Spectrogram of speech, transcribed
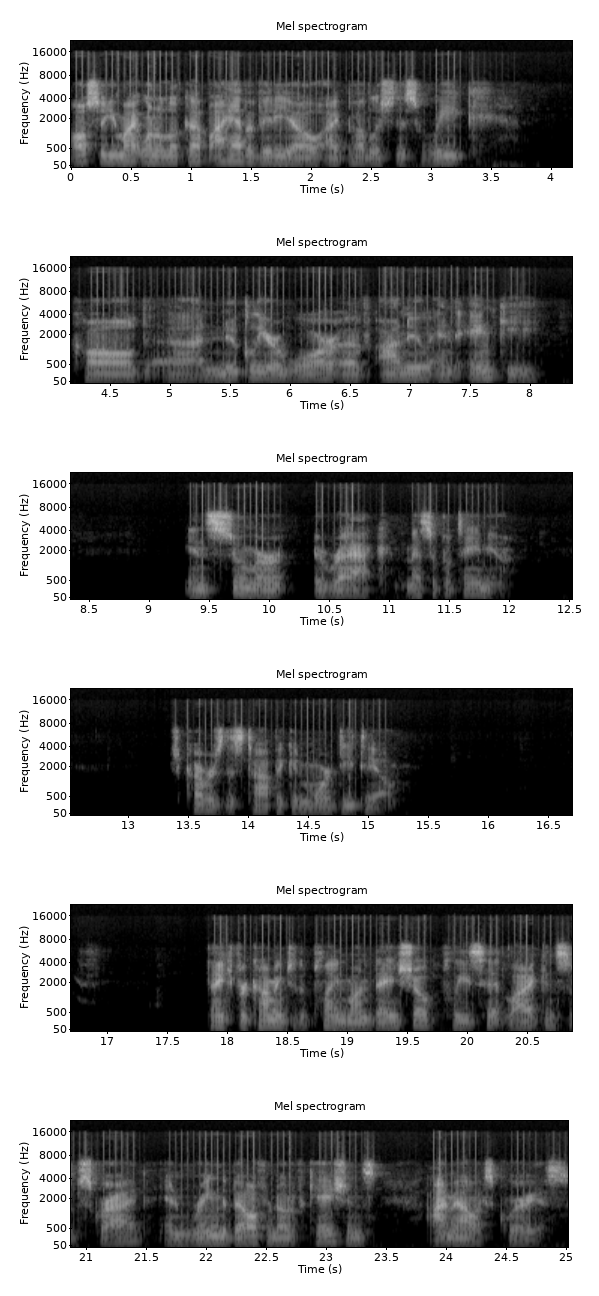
Also, you might want to look up, I have a video I published this week called uh, Nuclear War of Anu and Enki in Sumer, Iraq, Mesopotamia, which covers this topic in more detail. Thank you for coming to the Plane Mundane Show. Please hit like and subscribe and ring the bell for notifications. I'm Alex Aquarius.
